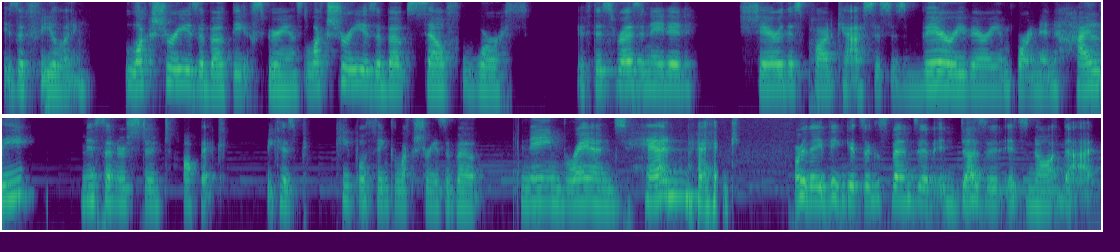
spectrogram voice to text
is a feeling, luxury is about the experience, luxury is about self worth. If this resonated, share this podcast. This is very, very important and highly misunderstood topic because people think luxury is about name brand handbag or they think it's expensive. It doesn't, it's not that.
